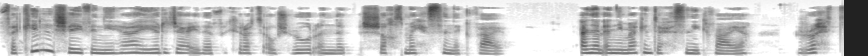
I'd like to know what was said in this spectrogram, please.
فكل شيء في النهاية يرجع إلى فكرة أو شعور أن الشخص ما يحس إنه كفاية. أنا لأني ما كنت أحس إني كفاية رحت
